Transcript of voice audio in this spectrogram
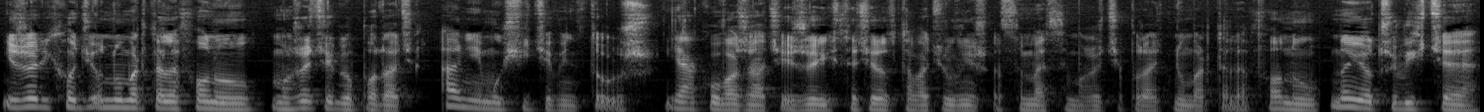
Jeżeli chodzi o numer telefonu, możecie go podać, a nie musicie, więc to już jak uważacie. Jeżeli chcecie dostawać również SMS-y, możecie podać numer telefonu. No i oczywiście,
